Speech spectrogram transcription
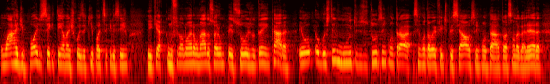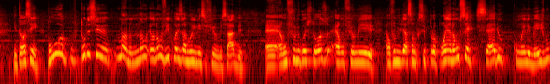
um ar de pode ser que tenha mais coisa aqui, pode ser que eles sejam. E que no final não eram nada, só eram pessoas no trem. Cara, eu, eu gostei muito disso tudo, sem contar, sem contar o efeito especial, sem contar a atuação da galera. Então, assim, por, por todo esse. Mano, não, eu não vi coisa ruim nesse filme, sabe? É, é, um filme gostoso, é um filme. É um filme de ação que se propõe a não ser sério com ele mesmo.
